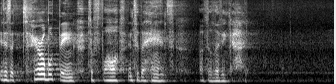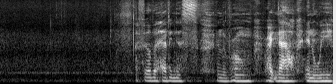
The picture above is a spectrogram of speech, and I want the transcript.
It is a terrible thing to fall into the hands of the living God. I feel the heaviness in the room right now, and we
